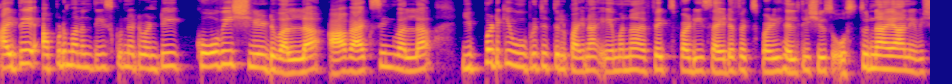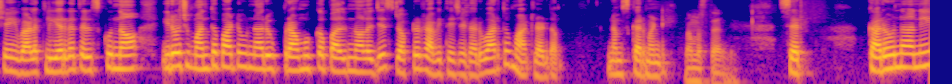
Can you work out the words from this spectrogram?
అయితే అప్పుడు మనం తీసుకున్నటువంటి కోవిషీల్డ్ వల్ల ఆ వ్యాక్సిన్ వల్ల ఇప్పటికీ ఊపిరితిత్తుల పైన ఏమన్నా ఎఫెక్ట్స్ పడి సైడ్ ఎఫెక్ట్స్ పడి హెల్త్ ఇష్యూస్ వస్తున్నాయా అనే విషయం ఇవాళ క్లియర్గా తెలుసుకుందాం. ఈరోజు మనతో పాటు ఉన్నారు ప్రముఖ పల్మనాలజిస్ట్ డాక్టర్ రవితేజ గారు. వారితో మాట్లాడదాం. నమస్కారం అండి నమస్తే అండి. సార్ కరోనానే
